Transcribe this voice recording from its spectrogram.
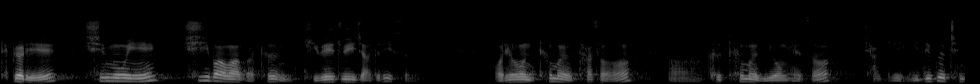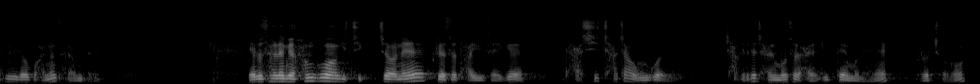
특별히 시므이 시바와 같은 기회주의자들이 있어요. 어려운 틈을 타서 어, 그 틈을 이용해서 자기의 이득을 챙기려고 하는 사람들. 예루살렘에 황궁하기 직전에 그래서 다윗에게 다시 찾아온 거예요. 자기들의 잘못을 알기 때문에 그렇죠.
